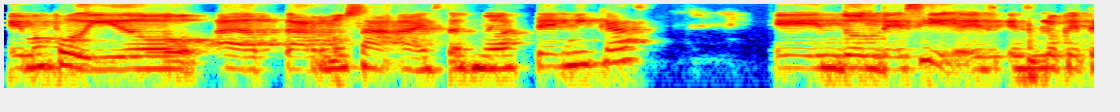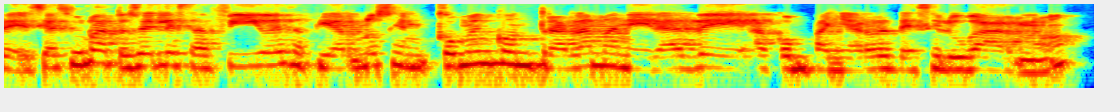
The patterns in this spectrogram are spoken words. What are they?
hemos podido adaptarnos a, estas nuevas técnicas, en donde sí, es, lo que te decía hace un rato, es el desafío, desafiarnos en cómo encontrar la manera de acompañar desde ese lugar, ¿no?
